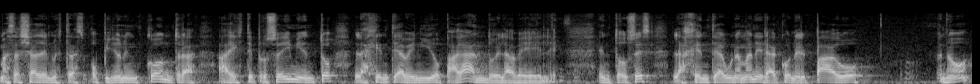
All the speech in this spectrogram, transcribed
más allá de nuestras opiniones en contra a este procedimiento, la gente ha venido pagando el ABL. Entonces, la gente de alguna manera con el pago ¿no?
